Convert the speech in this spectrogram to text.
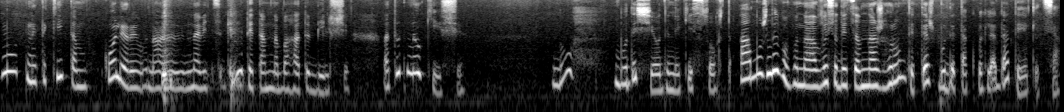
Ну, от не такі там кольори, навіть квіти там набагато більші, а тут мілкіші. Ну, буде ще один якийсь сорт. А можливо, вона висадиться в наш ґрунт і теж буде так виглядати, як і ця.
